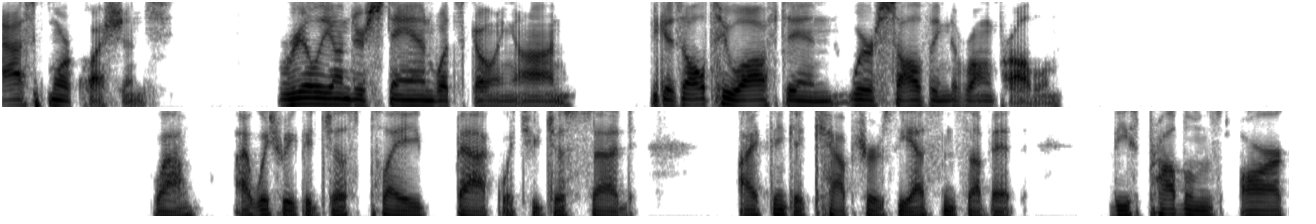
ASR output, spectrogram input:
ask more questions, really understand what's going on, because all too often we're solving the wrong problem. Wow. I wish we could just play back what you just said. I think it captures the essence of it. These problems are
